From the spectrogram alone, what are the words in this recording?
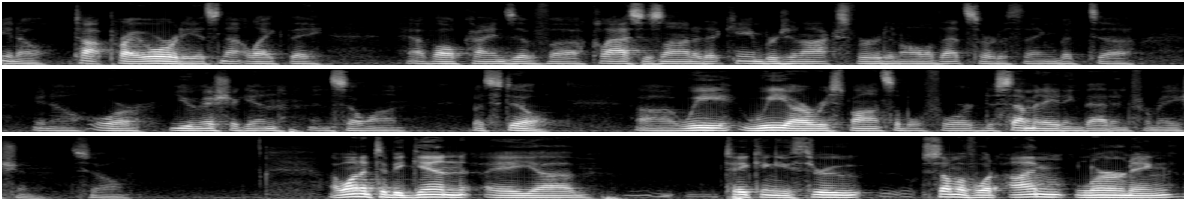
you know, top priority. It's not like they have all kinds of uh, classes on it at Cambridge and Oxford and all of that sort of thing, but, uh, you know, or U Michigan and so on. But still, uh, we, we are responsible for disseminating that information. So I wanted to begin a, uh, taking you through some of what I'm learning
